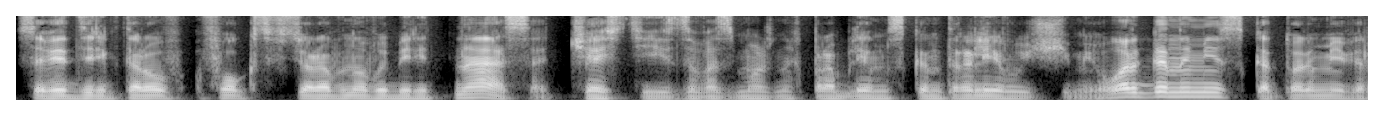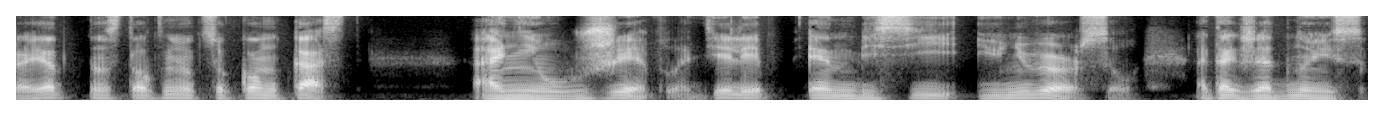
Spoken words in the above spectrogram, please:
совет директоров Fox все равно выберет нас, отчасти из-за возможных проблем с контролирующими органами, с которыми, вероятно, столкнется Comcast. Они уже владели NBC Universal, а также одной из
